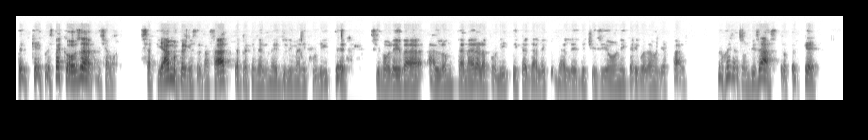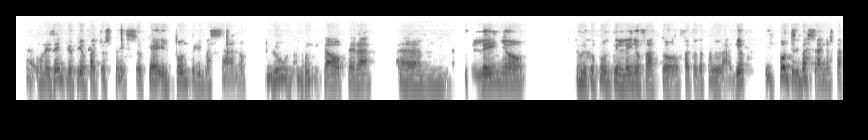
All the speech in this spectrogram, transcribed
Perché questa cosa, diciamo, sappiamo perché è stata fatta, perché nel mezzo di Mani Pulite si voleva allontanare la politica dalle, dalle decisioni che riguardavano gli appalti. Ma questo è stato un disastro perché un esempio che io faccio spesso, che è il ponte di Bassano, l'unica opera ehm, in legno, l'unico ponte in legno fatto, fatto, da Palladio, il ponte di Bassano sta,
